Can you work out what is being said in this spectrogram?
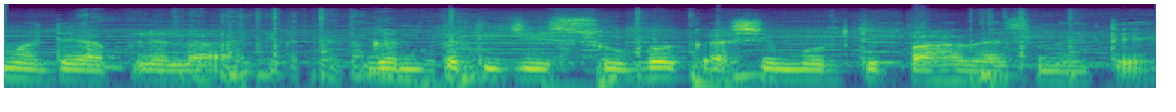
यामध्ये आपल्याला गणपतीची सुबक अशी मूर्ती पाहाव्यास मिळते.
